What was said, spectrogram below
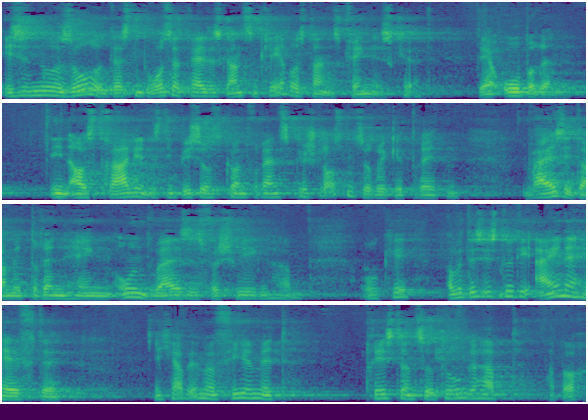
Ist es nur so, dass ein großer Teil des ganzen Klerus dann ins Gefängnis gehört, der Oberen. In Australien ist die Bischofskonferenz geschlossen zurückgetreten, weil sie damit drin hängen und weil sie es verschwiegen haben. Okay, aber das ist nur die eine Hälfte. Ich habe immer viel mit Priestern zu tun gehabt, habe auch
